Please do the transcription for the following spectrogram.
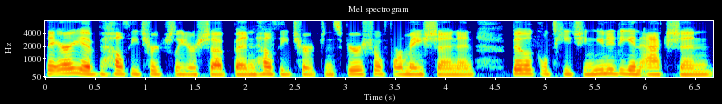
the area of healthy church leadership and healthy church and spiritual formation and biblical teaching, unity and action,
